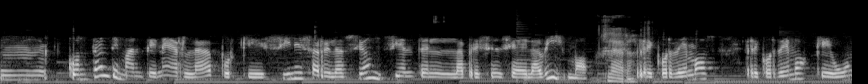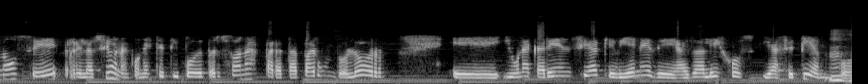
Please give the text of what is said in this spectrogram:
mm, con tal de mantenerla, porque sin esa relación sienten la presencia del abismo. Claro. Recordemos, recordemos que uno se relaciona con este tipo de personas para tapar un dolor eh, y una carencia que viene de allá lejos y hace tiempo.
